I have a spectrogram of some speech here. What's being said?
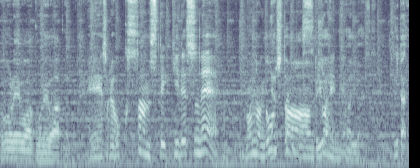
これはこれはと思って。えー、それ奥さん素敵ですね。なんなんどうしたん？って言わへんねん言わへん。行きたい。か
